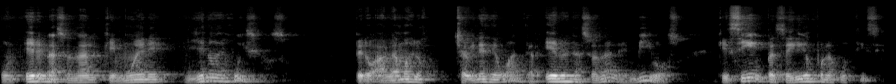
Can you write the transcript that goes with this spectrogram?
un héroe nacional que muere lleno de juicios. Pero hablamos de los chavines de Wanter, héroes nacionales, vivos, que siguen perseguidos por la justicia.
